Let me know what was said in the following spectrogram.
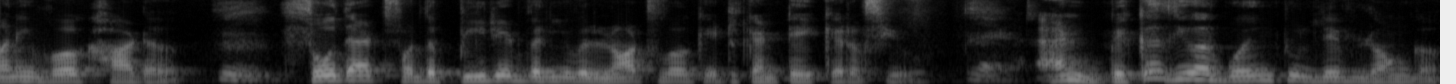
money work harder, Hmm. so that for the period when you will not work, it can take care of you. Right. And because you are going to live longer,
